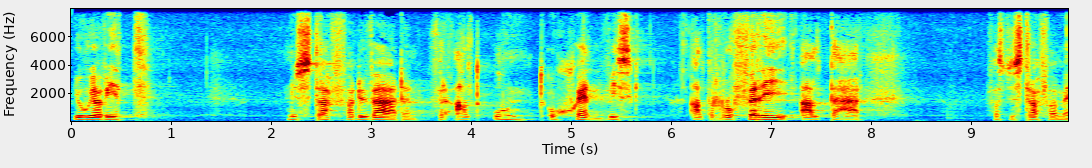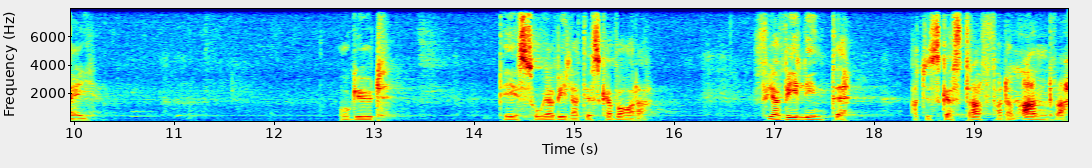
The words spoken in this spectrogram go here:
jo jag vet, nu straffar du världen för allt ont och själviskt, allt rofferi, allt det här. Fast du straffar mig. Och Gud, det är så jag vill att det ska vara. För jag vill inte att du ska straffa de andra.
